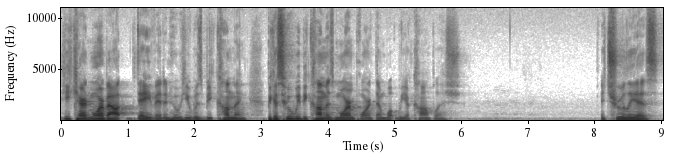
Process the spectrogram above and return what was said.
He cared more about David and who he was becoming because who we become is more important than what we accomplish. It truly is.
